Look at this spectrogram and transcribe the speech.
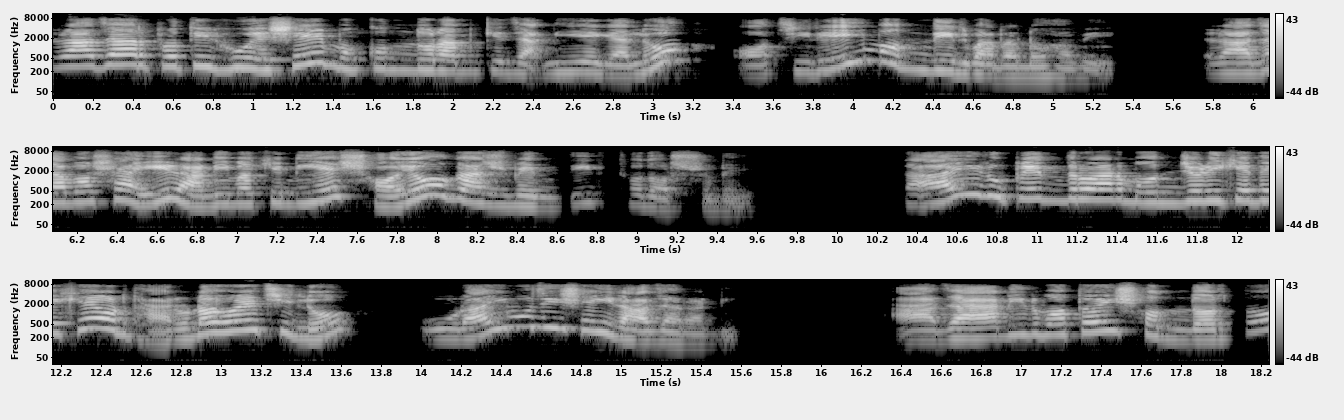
রাজার প্রতিভু এসে মুকুন্দরামকে জানিয়ে গেল, অচিরেই মন্দির বানানো হবে। রাজামশাই রানীমাকে নিয়ে স্বয়ং আসবেন তীর্থ দর্শনে তাই রূপেন্দ্র আর মঞ্জরীকে দেখে ওর ধারণা হয়েছিল, ওরাই বুঝি সেই রাজা রানী। আজানির মতোই সুন্দর তো।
